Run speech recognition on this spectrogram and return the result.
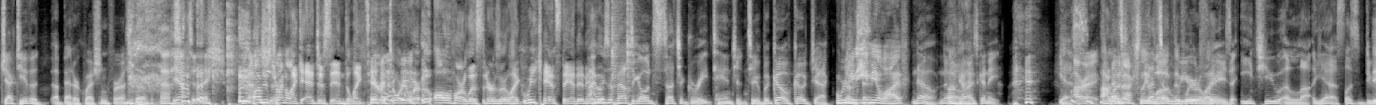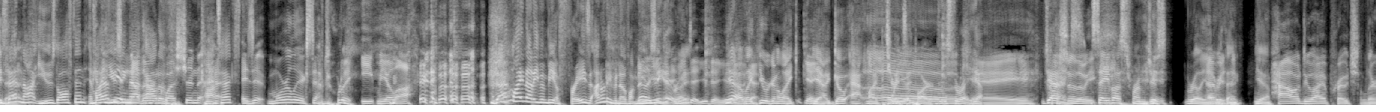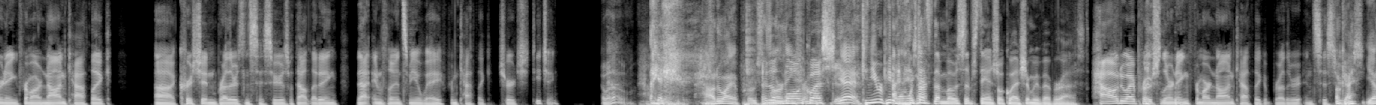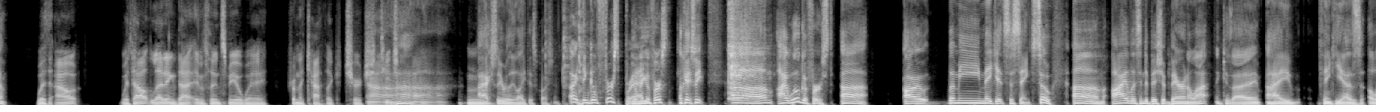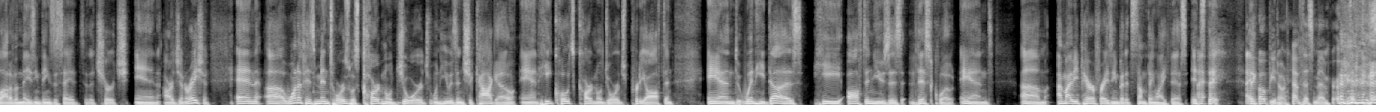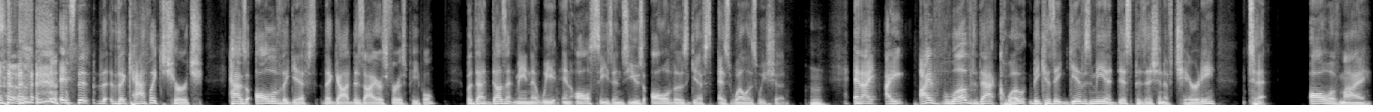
Jack, do you have a, a better question for us to ask Yeah. today? I'm just trying to like edge us into like territory where all of our listeners are like, we can't stand any of I them. was about to go on such a great tangent too, but go, go, Jack. Were you gonna eat me alive? No, no, Okay. I was gonna. Yes. All right. I would a- actually that's love a if we were like, phrase. Eat you a lot. Yes, let's do is that. that not used often? Am Can I that be using that another out of question? context? Is it morally acceptable to eat me alive? that might not even be a phrase. I don't even know if I'm no, you using did, it right. you did. You did. You yeah, did. like Okay. you were gonna like yeah, Yeah, yeah. go at my Uh, points apart. Destroy. Yeah. Okay. Question of the week. Save us from just really everything. Everything. Yeah. How do I approach learning from our non-Catholic uh, Christian brothers and sisters without letting that influence me away from Catholic church teaching? Whoa. How do, how do I approach That's a learning long from- question. Yeah. Can you repeat it I one more think time? that's the most substantial question we've ever asked. How do I approach learning from our non-Catholic brother and sisters Okay. Yeah. without without letting that influence me away from the Catholic church teaching? Ah. Hmm. I actually really like this question. All right, then go first, You want me to go first? Okay, sweet. Um, I will go first. Uh, I let me make it succinct. So, um, I listen to Bishop Barron a lot because I I think he has a lot of amazing things to say to the church in our generation. And uh, one of his mentors was Cardinal George when he was in Chicago, and he quotes Cardinal George pretty often. And when he does, he often uses this quote. And um, I might be paraphrasing, but it's something like this. It's I- that I hope you don't have this memorized. it's that the, the Catholic Church has all of the gifts that God desires for his people, but that doesn't mean that we in all seasons use all of those gifts as well as we should. Hmm. And I I I've loved that quote because it gives me a disposition of charity to all of my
